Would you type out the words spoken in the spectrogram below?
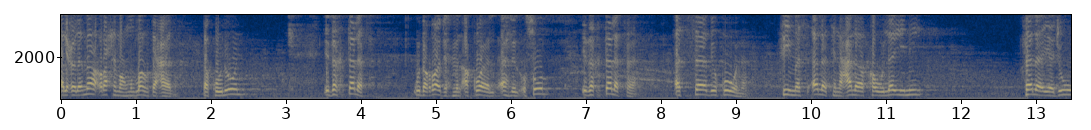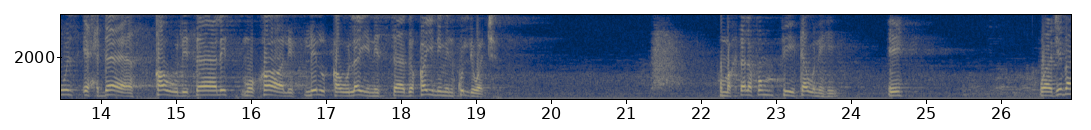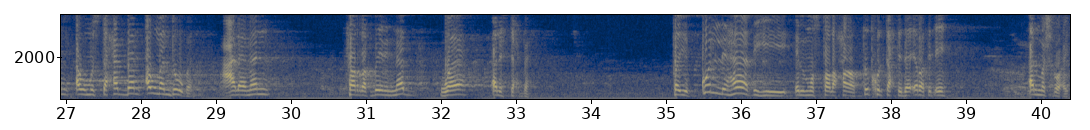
العلماء رحمهم الله تعالى يقولون إذا اختلف وده الراجح من أقوال أهل الأصول إذا اختلف السابقون في مسألة على قولين فلا يجوز إحداث قول ثالث مخالف للقولين السابقين من كل وجه. هم اختلفوا في كونه إيه؟ واجبا أو مستحبا أو مندوبا على من فرق بين الند الاستحباب طيب كل هذه المصطلحات تدخل تحت دائرة الإيه؟ المشروعية.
